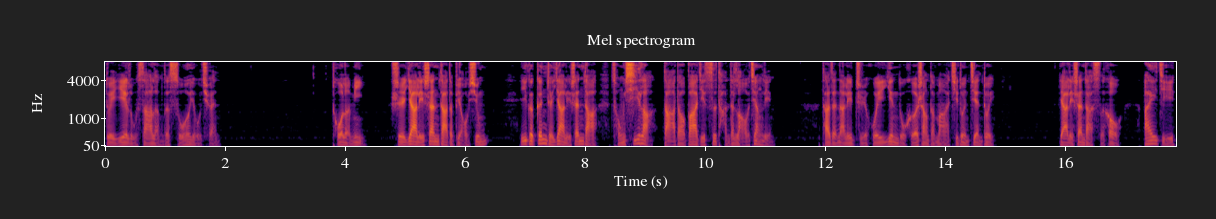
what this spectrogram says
对耶路撒冷的所有权。托勒密是亚历山大的表兄，一个跟着亚历山大从希腊打到巴基斯坦的老将领。他在那里指挥印度河上的马其顿舰队。亚历山大死后，埃及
